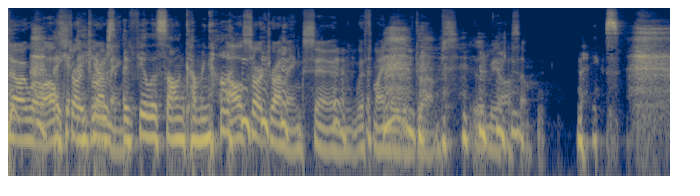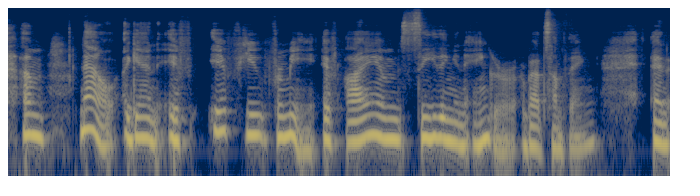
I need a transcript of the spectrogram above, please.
No, I will. I'll start I, I drumming. I feel a song coming on. I'll start drumming soon with my native drums. It'll be awesome. nice. Um, now, again, if if you, for me, if I am seething in anger about something, and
